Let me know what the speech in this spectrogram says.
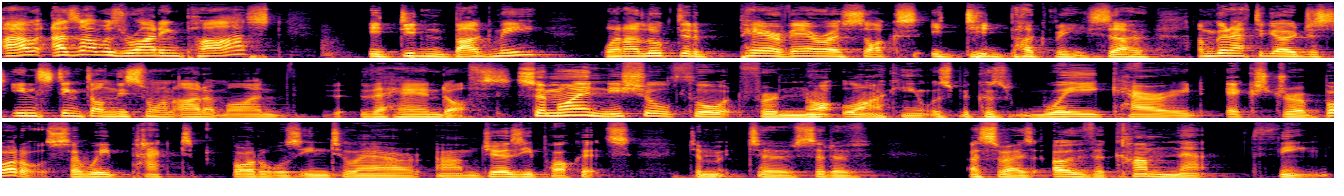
I, as I was riding past, it didn't bug me. When I looked at a pair of aero socks, it did bug me. So I'm going to have to go just instinct on this one. I don't mind the, handoffs. So my initial thought for not liking it was because we carried extra bottles. So we packed bottles into our um, jersey pockets to to sort of, I suppose, overcome that thing.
